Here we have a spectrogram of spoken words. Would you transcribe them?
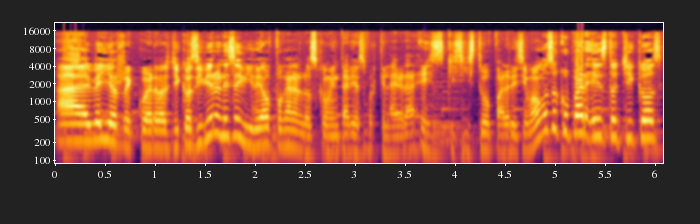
Ay, bellos recuerdos, chicos. Si vieron ese video, pongan en los comentarios porque la verdad es que sí estuvo padrísimo. Vamos a ocupar esto, chicos.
